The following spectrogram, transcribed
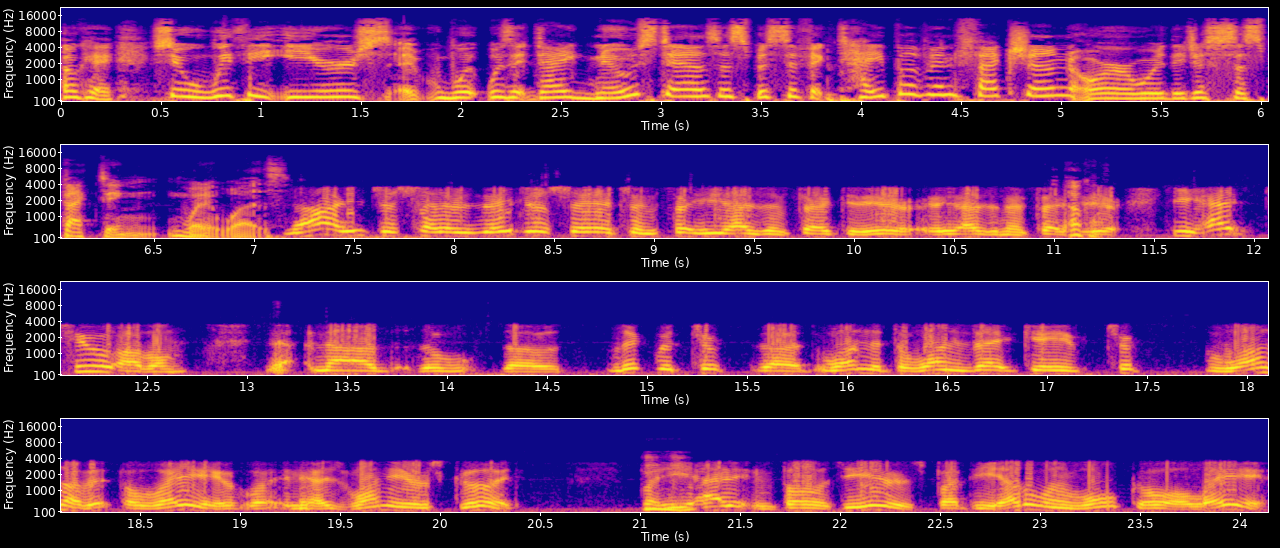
Okay. So with the ears, uh, was it diagnosed as a specific type of infection, or were they just suspecting what it was? No, he just said they just say it's inf- he has infected ear. He has an infected Okay. ear. He had two of them. Now the the liquid took the one that the one vet gave took one of it away, and his one ear is good, but he had it in both ears. But the other one won't go away.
